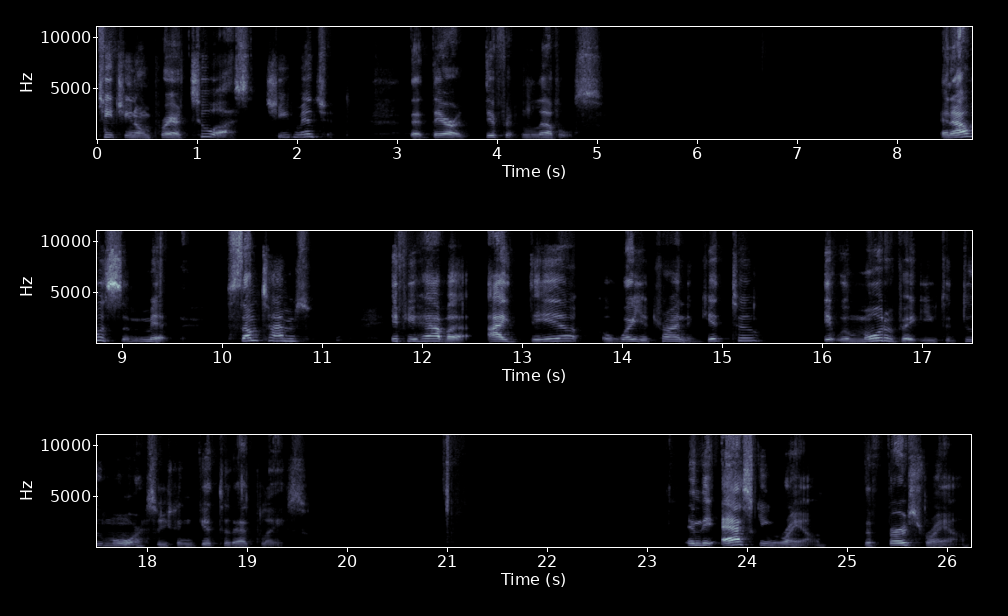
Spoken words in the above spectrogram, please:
teaching on prayer to us, she mentioned that there are different levels. And I would submit sometimes if you have an idea of where you're trying to get to, it will motivate you to do more so you can get to that place. In the asking round, the first round,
